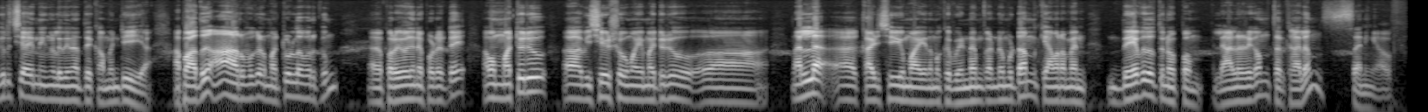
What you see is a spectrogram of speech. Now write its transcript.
തീർച്ചയായും നിങ്ങൾ ഇതിനകത്ത് കമന്റ് ചെയ്യുക. അപ്പോൾ അത് ആ അറിവുകൾ മറ്റുള്ളവർക്കും പ്രയോജനപ്പെടട്ടെ. അപ്പം മറ്റൊരു വിശേഷവുമായി മറ്റൊരു നല്ല കാഴ്ചയുമായി നമുക്ക് വീണ്ടും കണ്ടുമുട്ടാം. ക്യാമറമാൻ ദേവദത്തിനൊപ്പം ലാലഴകം. തൽക്കാലം സനിങ് ഓഫ്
